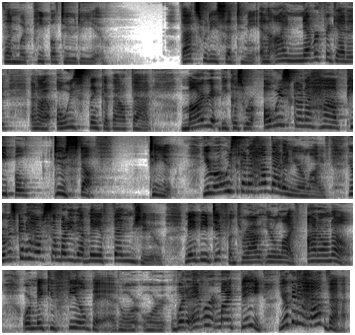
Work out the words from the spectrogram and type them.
than what people do to you. That's what he said to me. And I never forget it. And I always think about that. My, re- because we're always going to have people do stuff to you. You're always going to have that in your life. You're always going to have somebody that may offend you, may be different throughout your life. I don't know, or make you feel bad, or or whatever it might be. You're going to have that.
